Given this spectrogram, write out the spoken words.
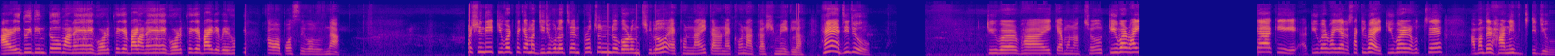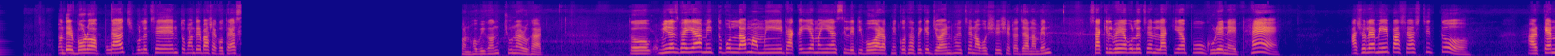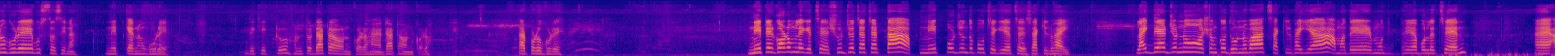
আর এই দুই দিন তো মানে ঘর থেকে মানে ঘর থেকে বাইরে বের হওয়া পসিবল না। থেকে আমার জিজু বলেছেন প্রচণ্ড গরম ছিল, এখন নাই, কারণ এখন আকাশ মেঘলা। হ্যাঁ জিজু? টিউবার ভাই, কেমন আছো? টিউবার ভাই কি, টিউবার ভাই আর সাকিল ভাই, টিউবার হচ্ছে আমাদের হানিফ জিজু। আমাদের বড় আপুরাজ বলেছেন, তোমাদের বাসা কোথায়? আছে হবিগঞ্জ চুনারুঘাট। তো মিরাজ ভাইয়া, আমি তো বললাম, আমি ঢাকাইয়া মাইয়া সিলেটি বউ, আর আপনি কোথা থেকে জয়েন হয়েছেন অবশ্যই সেটা জানাবেন। সাকিল ভাইয়া বলেছেন, লাকি আপু ঘুরে নেট। হ্যাঁ আসলে আমি এই পাশে আসছি তো, আর কেন ঘুরে বুঝতেছি না, নেট কেন ঘুরে? দেখি একটু, আমি তো ডাটা অন করো হ্যাঁ ডাটা অন করো। তারপরও ঘুরে। নেটের গরম লেগেছে। সূর্য চাচার তাপ নেট পর্যন্ত পৌঁছে গিয়েছে, শাকিল ভাই। লাইক দেওয়ার জন্য অসংখ্য ধন্যবাদ, শাকিল ভাইয়া। আমাদের ভাইয়া বলেছেন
